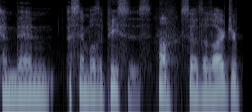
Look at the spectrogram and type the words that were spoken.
and then assemble the pieces. Huh. So the larger,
